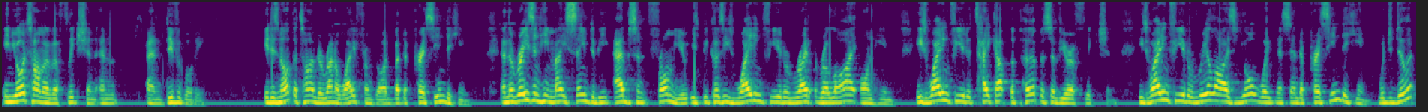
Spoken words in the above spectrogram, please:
in your time of affliction and, and difficulty, it is not the time to run away from God, but to press into Him. And the reason He may seem to be absent from you is because He's waiting for you to re- rely on Him. He's waiting for you to take up the purpose of your affliction. He's waiting for you to realize your weakness and to press into Him. Would you do it?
